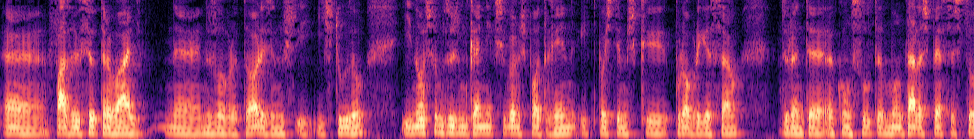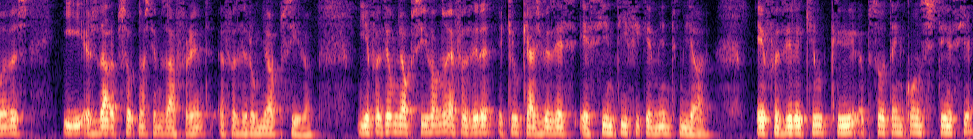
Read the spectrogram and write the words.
uh, fazem o seu trabalho na, nos laboratórios e, nos, e, e, estudam, e nós somos os mecânicos que vamos para o terreno e depois temos que, por obrigação, durante a, a consulta, montar as peças todas e ajudar a pessoa que nós temos à frente a fazer o melhor possível. E a fazer o melhor possível não é fazer aquilo que às vezes é, é cientificamente melhor, é fazer aquilo que a pessoa tem consistência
